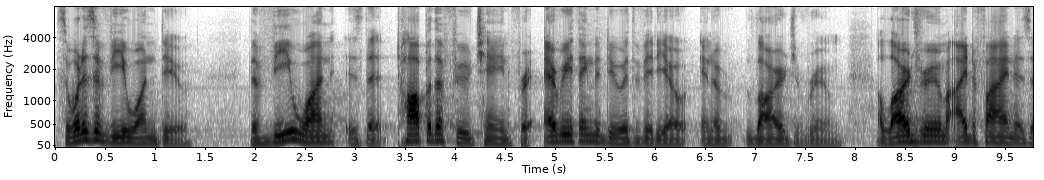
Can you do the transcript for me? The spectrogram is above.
So what does a V1 do? The V1 is the top of the food chain for everything to do with video in a large room. A large room I define as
